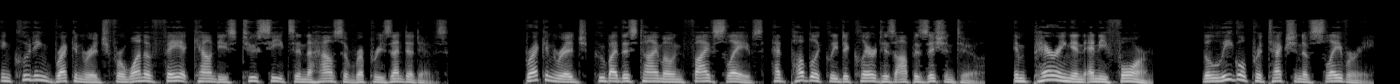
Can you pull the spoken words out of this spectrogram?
including Breckinridge for one of Fayette County's two seats in the House of Representatives. Breckinridge, who by this time owned five slaves, had publicly declared his opposition to impairing in any form the legal protection of slavery.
